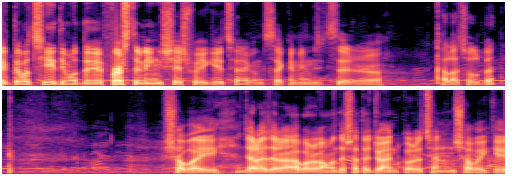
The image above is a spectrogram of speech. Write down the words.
দেখতে পাচ্ছি ইতিমধ্যে ফার্স্ট ইনিংস শেষ হয়ে গিয়েছে, এখন সেকেন্ড ইনিংসের খেলা চলবে। সবাই, যারা যারা আবারও আমাদের সাথে জয়েন করেছেন, সবাইকে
